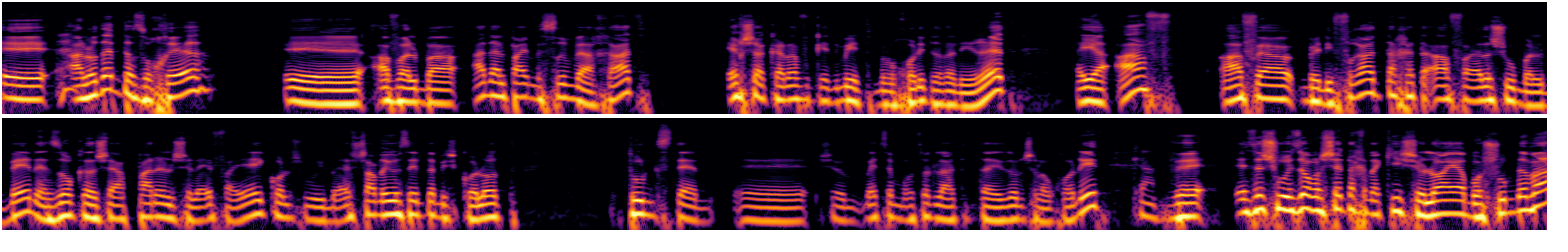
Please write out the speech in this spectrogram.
אה, אני לא יודע אם אתה זוכר, אה, אבל עד 2021, איך שהכנף הקדמית במכונית הייתה נראית, היה אף, האף היה בנפרד, תחת האף היה איזשהו מלבן, אזור כזה שהיה פאנל של FIA כלשהו, שם היו שמים את המשקולות טונגסטן, אה, שבעצם רוצות לתת את האיזון של המכונית. כן. ואיזשהו אזור שטח נקי שלא היה בו שום דבר,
